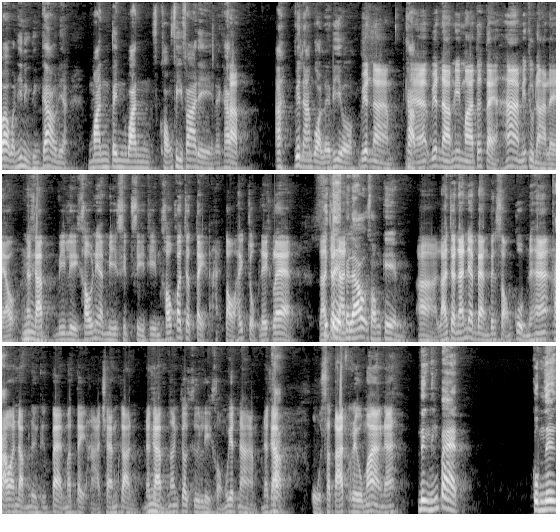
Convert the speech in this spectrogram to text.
ว่าวันที่ 1 ถึง 9 เนี่ย มันเป็นวันของฟีฟ่าเดย์นะครับครับอะเวียดนามก่อนเลยพี่โย เวียดนามครับนะฮะเวียดนามนี่มาตั้งแต่ 5 มิถุนาแล้วนะครับบีลีกเขาเนี่ยมี 14 ทีมเขาก็จะเตะต่อให้จบเล็กแรกหลังคือจากเตะนั้นไปแล้ว 2 เกม อ่าหลังจากนั้นเนี่ยแบ่งเป็น 2 กลุ่มนะฮะครับเอาอันดับ1-8มาเตะหาแชมป์กันนะครับอืมนั่นก็คือลีกของเวียดนามนะครับครับ โอ้สตาร์ทเร็วมากนะ1ถึง8กลุ่มหนึ่ง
